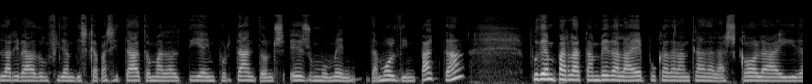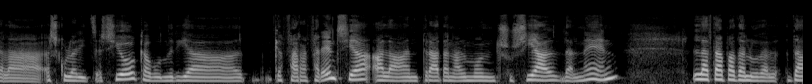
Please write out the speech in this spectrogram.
l'arribada d'un fill amb discapacitat o malaltia important, doncs és un moment de molt d'impacte. Podem parlar també de l'època de l'entrada a l'escola i de l'escolarització, que voldria que fa referència a l'entrada en el món social del nen l'etapa de l'ado- de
